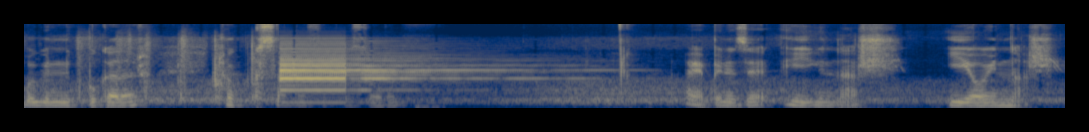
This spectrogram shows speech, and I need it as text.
Bugünlük bu kadar. Çok kısa bir sorun. Hepinize iyi günler, iyi oyunlar.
